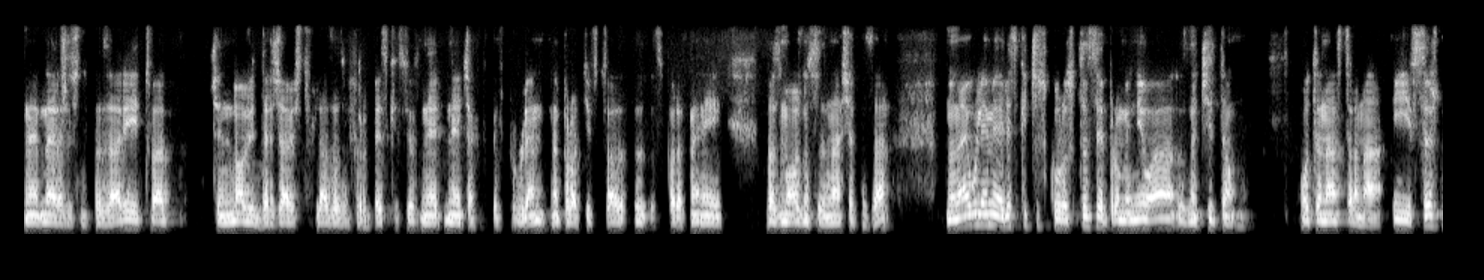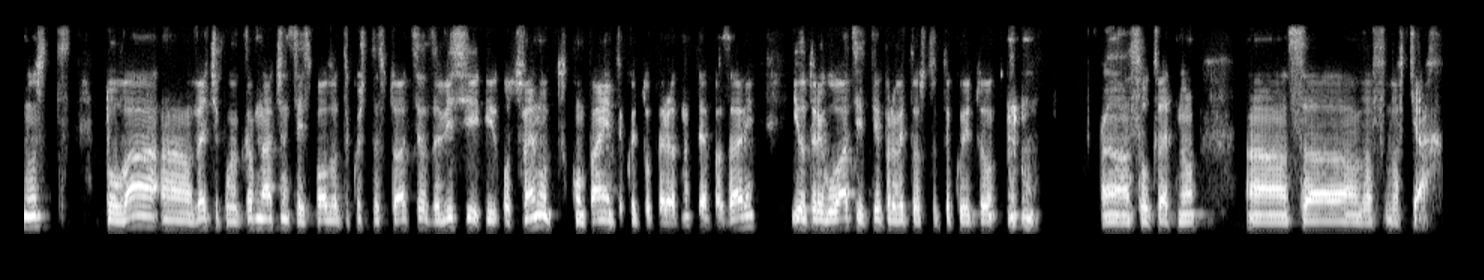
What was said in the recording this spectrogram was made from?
на най-различни пазари и това, че нови държави ще влязат в Европейския съюз, не, не е чак такъв проблем. Напротив, това според мен е възможност за нашия пазар. Но най-големия риск е, че скоростта се е променила значително от една страна. И всъщност това а, вече по какъв начин се използва текущата ситуация, зависи и освен от компаниите, които оперират на тези пазари, и от регулациите и правителствата, които а, съответно а, са в, в тях.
